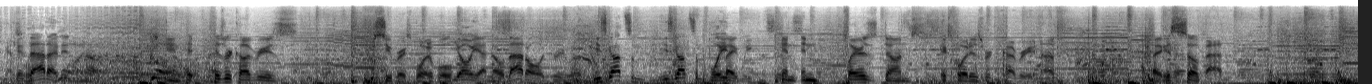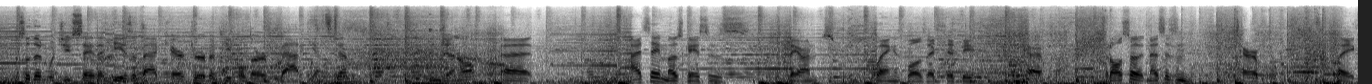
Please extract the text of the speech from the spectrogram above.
cancel. Okay, that I didn't know. and his recovery is super exploitable. Oh yeah, no, that I'll agree with. He's got some. He's got some blatant Like, weaknesses. and, and players don't exploit his recovery enough. Like, it's so bad. so then, would you say that he is a bad character, but people are bad against him in general? Uh, I'd say in most cases they aren't playing as well as they should be. Okay. But also, Ness isn't terrible. Like,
